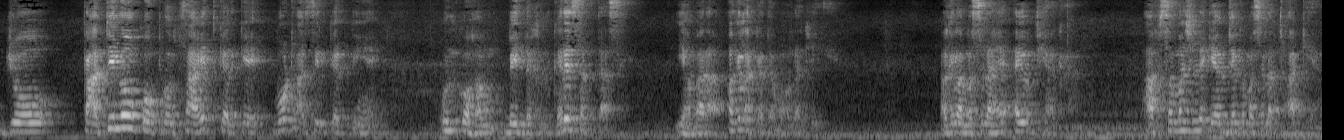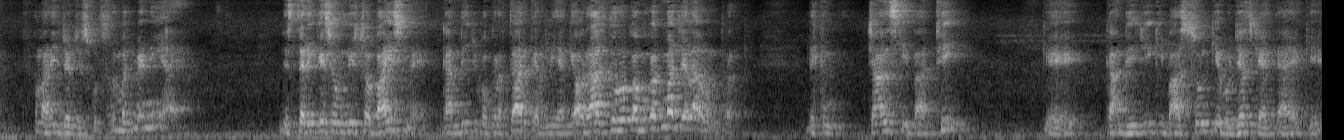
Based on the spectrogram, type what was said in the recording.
जो कातिलों को प्रोत्साहित करके वोट हासिल करती हैं, उनको हम बेदखल करें सत्ता से। ये हमारा अगला कदम होना चाहिए। अगला मसला है अयोध्या का। आप समझ लें कि अयोध्या का मसला था क्या? हमारी जजेस को तो समझ में नहीं आया। जिस तरीके से 1922 में गांधी जी को गिरफ़्तार कर लिया गया और राजद्रोह का मुकदमा चला उन पर। लेकिन चांस की बात थी कि गांधी जी की बात सुन के वो जज कहता है कि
